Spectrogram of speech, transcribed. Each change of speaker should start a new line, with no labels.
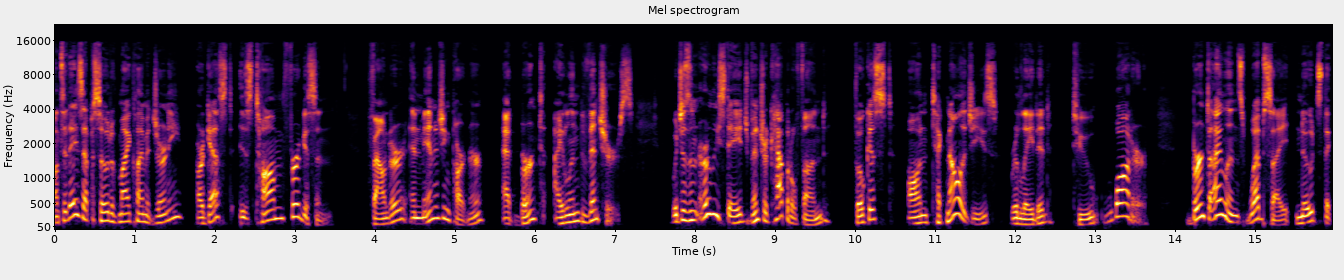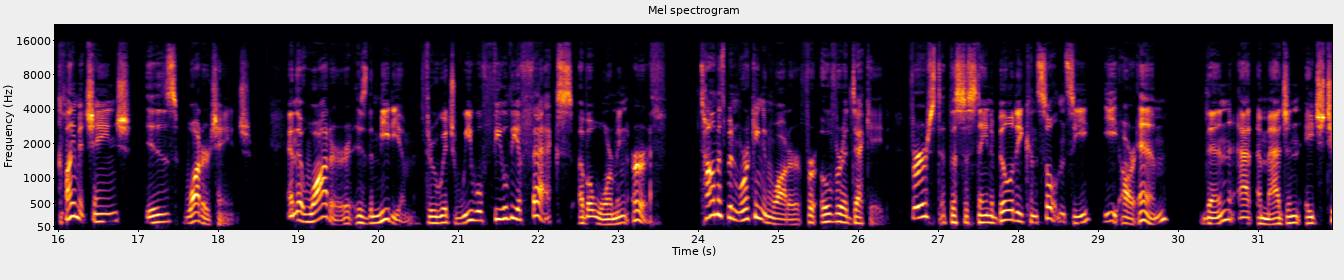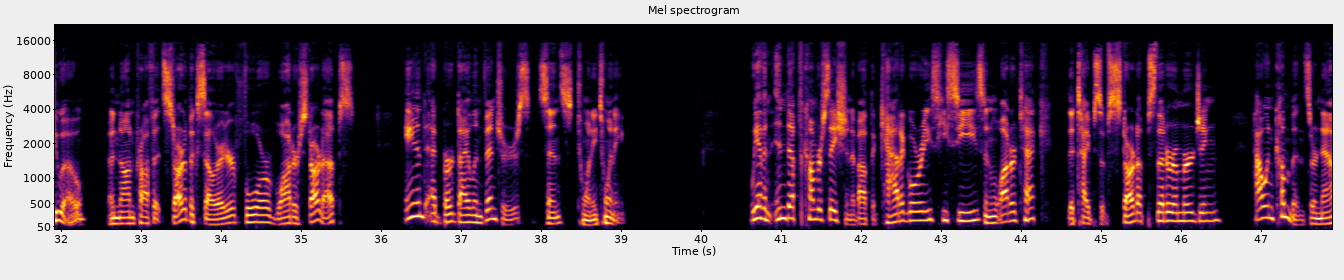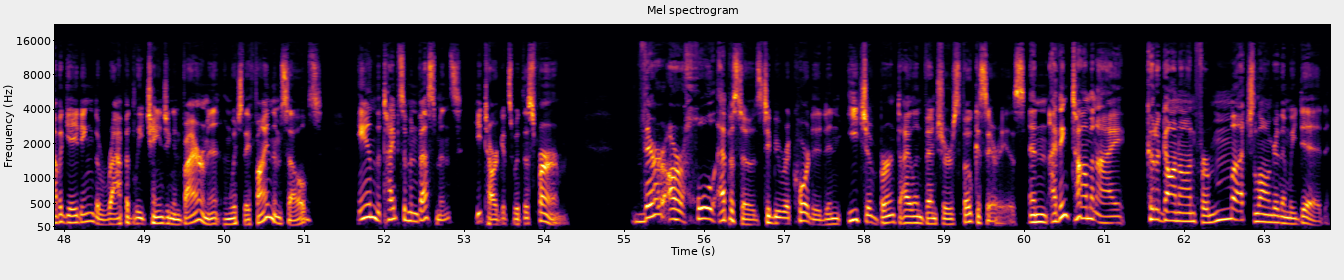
On today's episode of My Climate Journey, our guest is Tom Ferguson, founder and managing partner at Burnt Island Ventures, which is an early stage venture capital fund focused on technologies related to water. Burnt Island's website notes that climate change is water change, and that water is the medium through which we will feel the effects of a warming Earth. Tom has been working in water for over a decade first at the sustainability consultancy ERM, then at Imagine H2O, a nonprofit startup accelerator for water startups, and at Burnt Island Ventures since 2020. We have an in depth conversation about the categories he sees in water tech, the types of startups that are emerging, how incumbents are navigating the rapidly changing environment in which they find themselves, and the types of investments he targets with his firm. There are whole episodes to be recorded in each of Burnt Island Ventures' focus areas, and I think Tom and I could have gone on for much longer than we did.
